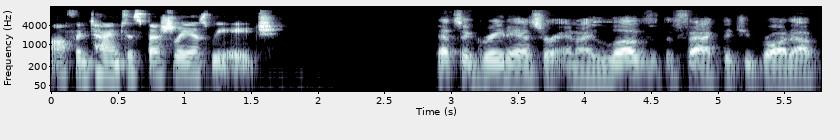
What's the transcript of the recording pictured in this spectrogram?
oftentimes, especially as we age. That's a great answer. And I love the fact that you brought up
